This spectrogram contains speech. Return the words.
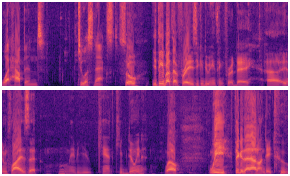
what happened to us next So you think about that phrase, you can do anything for a day. Uh, it implies that hmm, maybe you can't keep doing it. Well, we figured that out on day two,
